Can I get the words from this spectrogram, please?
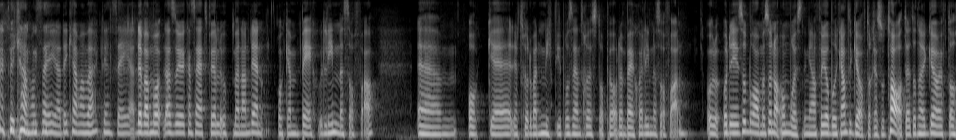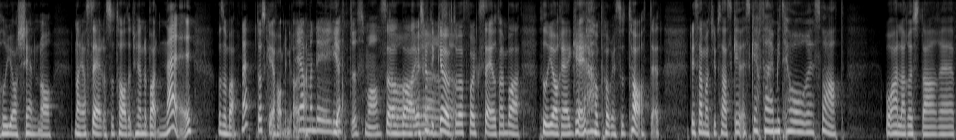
Ja, det kan man säga. Det kan man verkligen säga. Det var, alltså jag kan säga att jag föll upp mellan den och en beige linnesoffa. Ehm, och eh, jag tror det var 90% röster på den beige linnesoffan. Och, och det är så bra med sådana omröstningar för jag brukar inte gå efter resultatet utan jag går efter hur jag känner när jag ser resultatet. Jag känner bara nej. Och så bara nej, då ska jag ha den gröna. Ja men det är Ja. jättesmart. Så att bara, jag ska inte gå efter vad folk säger utan bara hur jag reagerar på resultatet. Det är samma typ så här, ska, ska jag färga mitt hår eh, svart? Och alla röstar eh,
